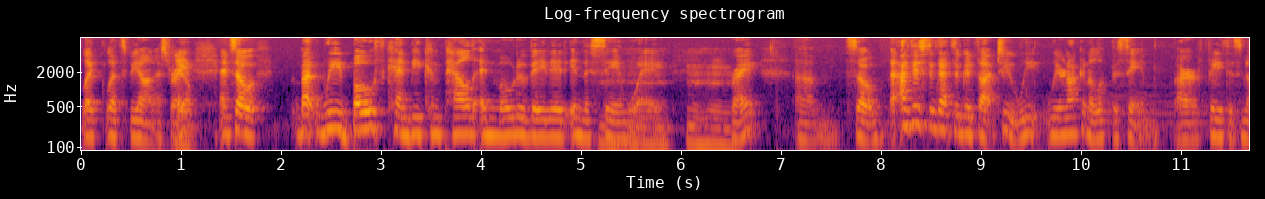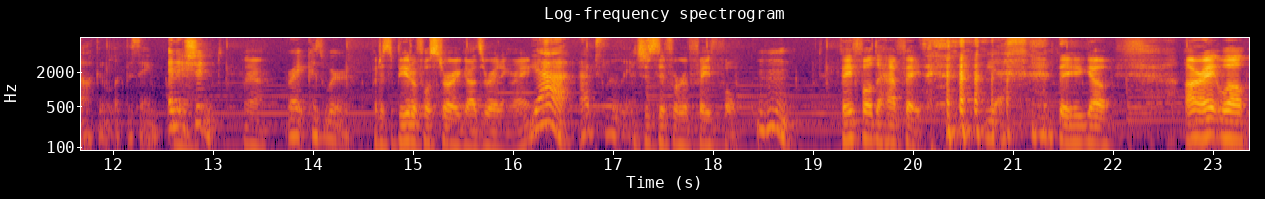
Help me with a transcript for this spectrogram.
like let's be honest right Yep. and so but we both can be compelled and motivated in the same Mm-hmm. way right um, so i just think that's a good thought too we we're not going to look the same our faith is not going to look the same and it shouldn't Yeah. right because we're But it's a beautiful story God's writing, right? yeah absolutely It's just if we're faithful. Mm-hmm. Faithful to have faith. yes there you go. All right. Well,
